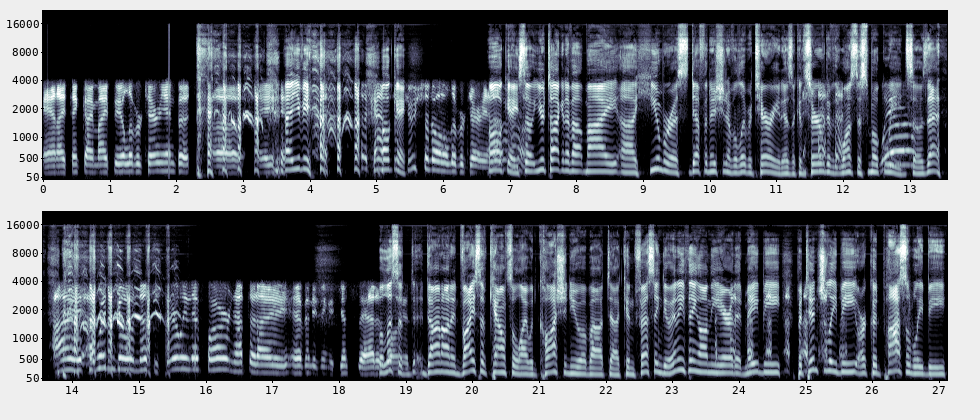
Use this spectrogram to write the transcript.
and I think I might be a libertarian, but uh, a, a constitutional okay. libertarian. Okay, so you're talking about my uh, humorous definition of a libertarian as a conservative that wants to smoke well, weed. So is that? I, I wouldn't go necessarily that far. Not that I have anything against that. But listen, as... Don, on advice of counsel, I would caution you about uh, confessing to anything on the air that may be potentially be or could possibly be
